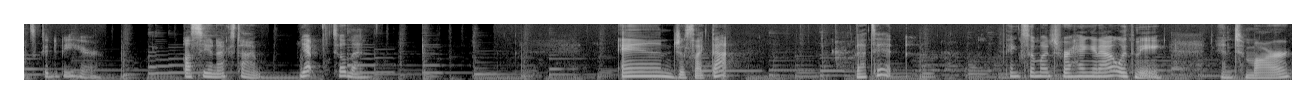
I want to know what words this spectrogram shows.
it's good to be here. I'll see you next time. Yep, till then. And just like that, that's it. Thanks so much for hanging out with me and Tamar.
